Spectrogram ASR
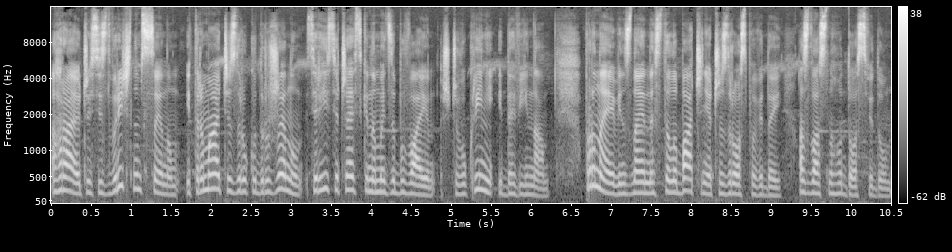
Граючись із дворічним сином і тримаючи з руку дружину, Сергій Січевський на мить забуває, що в Україні іде війна. Про неї він знає не з телебачення чи з розповідей, а з власного досвіду.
